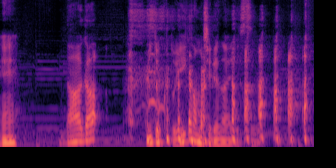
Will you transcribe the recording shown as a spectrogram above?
ね。長っ。見とくといいかもしれないです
